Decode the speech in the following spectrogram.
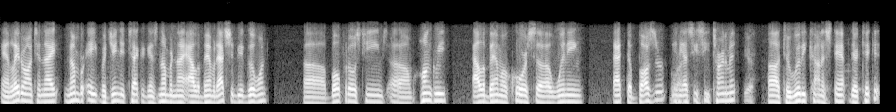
And later on tonight, number eight Virginia Tech against number nine Alabama. That should be a good one. Uh, both of those teams um, hungry. Alabama, of course, uh, winning at the buzzer in Right. the SEC tournament Yeah. uh, to really kind of stamp their ticket.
